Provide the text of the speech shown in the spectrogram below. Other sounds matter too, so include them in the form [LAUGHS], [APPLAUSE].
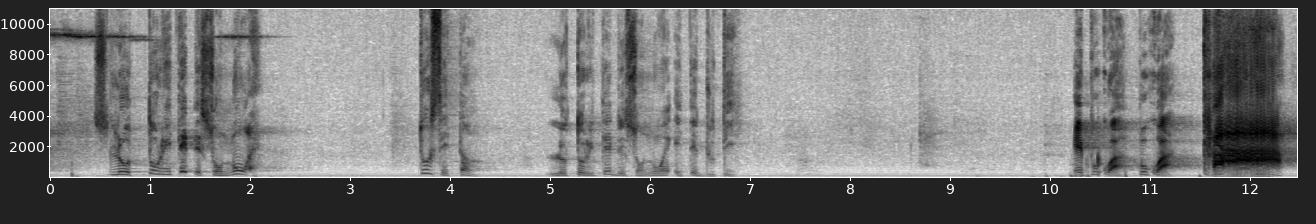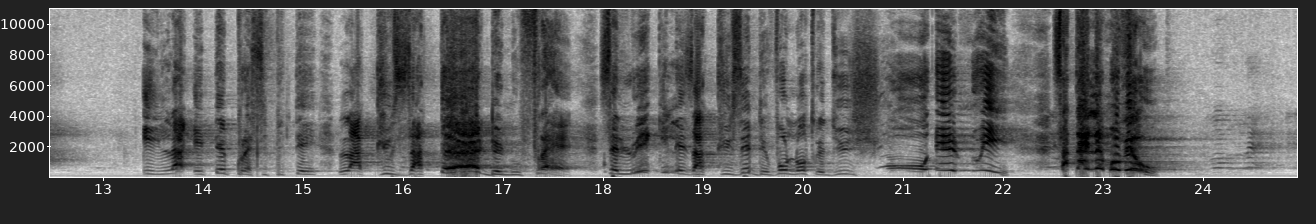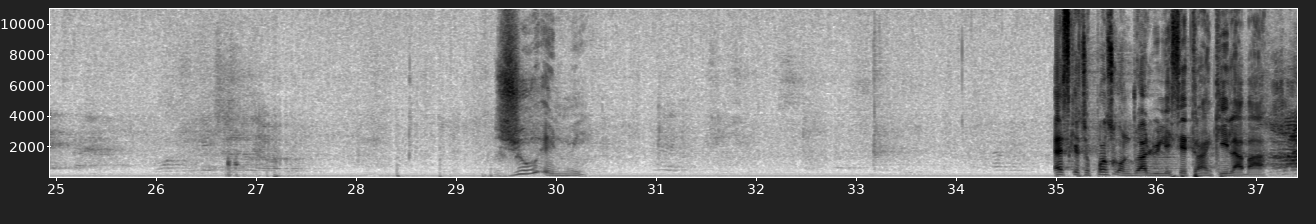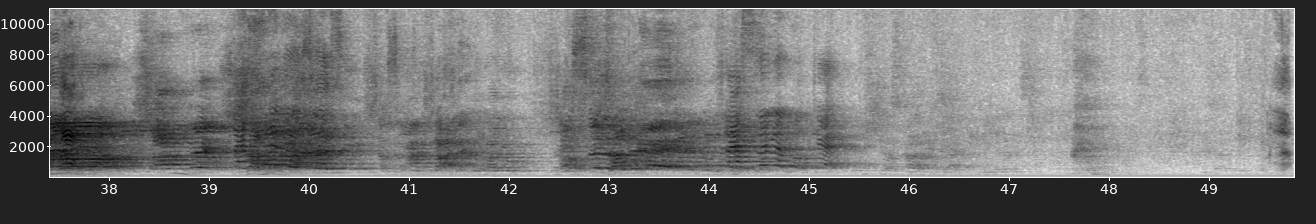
l'autorité de son oin. Tous ces temps, l'autorité de son oin était doutée. Et pourquoi? Pourquoi? Car il a été précipité, l'accusateur de nos frères. C'est lui qui les accusait devant notre Dieu jour et nuit. Satan, il est mauvais. Oh. Jour et nuit. Est-ce que tu penses qu'on doit lui laisser tranquille là-bas?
